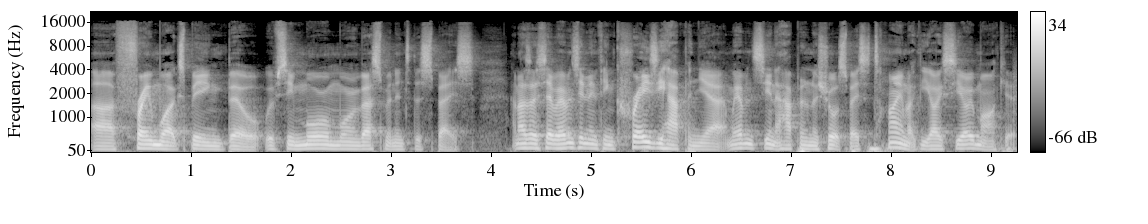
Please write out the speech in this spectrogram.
uh, frameworks being built. We've seen more and more investment into this space. And as I said, we haven't seen anything crazy happen yet. And we haven't seen it happen in a short space of time, like the ICO market.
